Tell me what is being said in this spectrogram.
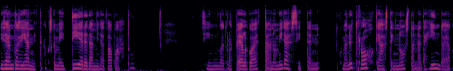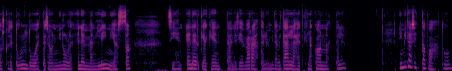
niin se on tosi jännittävä, koska me ei tiedetä, mitä tapahtuu. Siinä voi tulla pelko, että no mitä sitten, kun mä nyt rohkeasti nostan näitä hintoja, koska se tuntuu, että se on minulle enemmän linjassa siihen energiakenttään ja siihen värähtelyyn, mitä mä tällä hetkellä kannattelen, niin mitä sitten tapahtuu?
